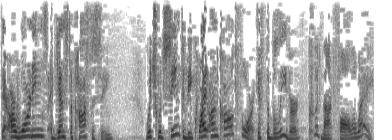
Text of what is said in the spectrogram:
There are warnings against apostasy which would seem to be quite uncalled for if the believer could not fall away.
